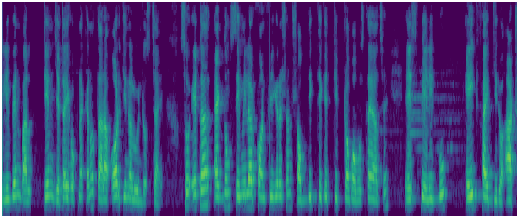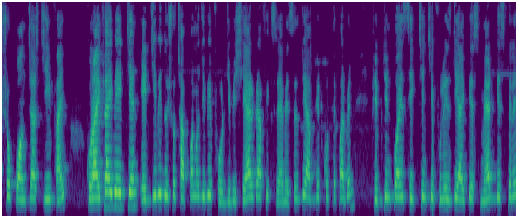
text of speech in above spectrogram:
ইলেভেন বা টেন যেটাই হোক না কেন, তারা অরিজিনাল উইন্ডোজ চায়। সো এটা একদম সিমিলার কনফিগারেশন সব দিক থেকে টিপটপ অবস্থায় আছে। SP EliteBook eight five zero আটশো পঞ্চাশ G five core i five eight gen eight GB দুশো ছাপ্পান্ন GB four GB share graphics RAM SSD update করতে পারবেন। Fifteen point six inch full HD IPS matte display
